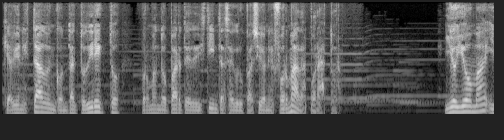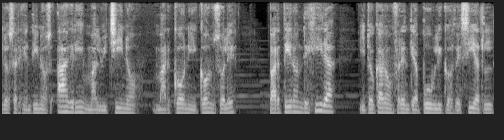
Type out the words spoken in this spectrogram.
que habían estado en contacto directo formando parte de distintas agrupaciones formadas por Astor. Yoyoma y los argentinos Agri, Malvicino, Marconi y Console partieron de gira y tocaron frente a públicos de Seattle,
